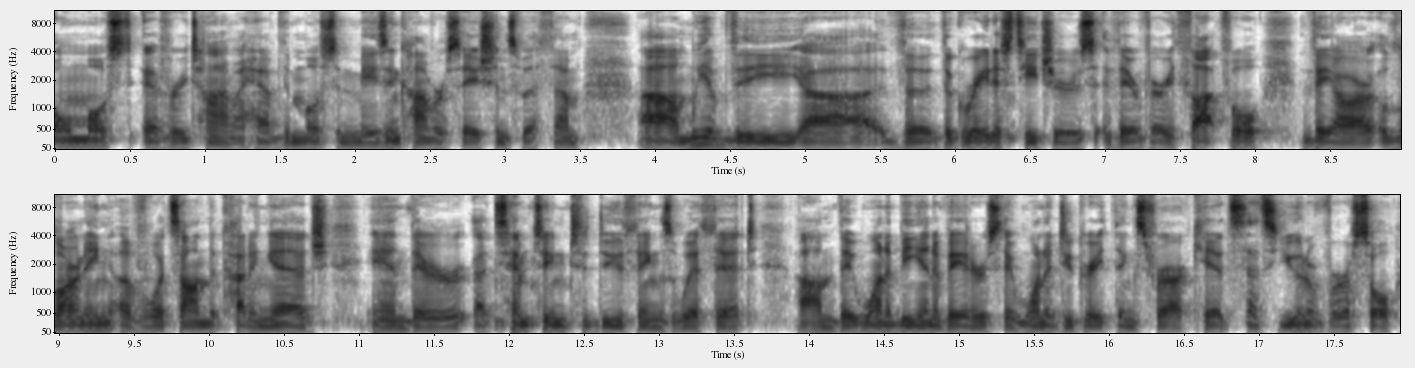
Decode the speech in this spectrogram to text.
almost every time I have the most amazing conversations with them. Um, we have the uh, the the greatest teachers. They're very thoughtful. They are learning of what's on the cutting edge, and they're attempting to do things with it. Um, they want to be innovators. They want to do great things for our kids. That's universal.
